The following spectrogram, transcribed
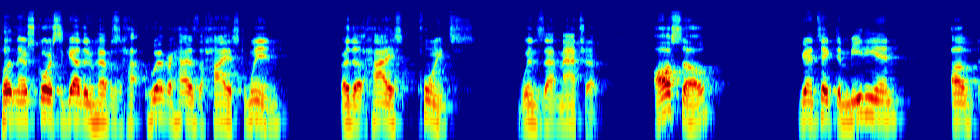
putting their scores together. Whoever has, whoever has the highest win or the highest points wins that matchup. Also, you're going to take the median of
